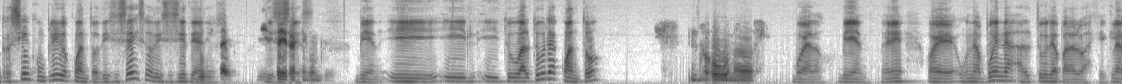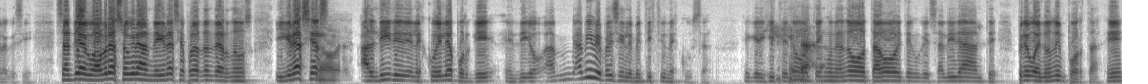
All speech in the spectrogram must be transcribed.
recién cumplido cuánto, 16 o 17 años? 16, 16, recién cumplido. Bien, ¿Y, y, tu altura cuánto? 2-1, 2. Bueno, bien, eh, una buena altura para el básquet, claro que sí. Santiago, abrazo grande, gracias por atendernos y gracias al dire de la escuela porque, eh, digo, a, mí me parece que le metiste una excusa. Que dijiste, no, tengo una nota hoy, tengo que salir antes. Pero bueno, no importa, ¿eh?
